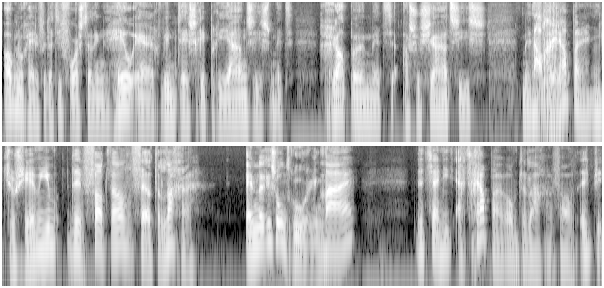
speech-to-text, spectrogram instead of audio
ook nog even, dat die voorstelling heel erg Wim T. Schipperiaans is. Met grappen, met associaties. Met, Nou, eh, grappen niet zozeer. Maar je, er valt wel veel te lachen. En er is ontroering. Maar dit zijn niet echt grappen waarom te lachen valt. Ik,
